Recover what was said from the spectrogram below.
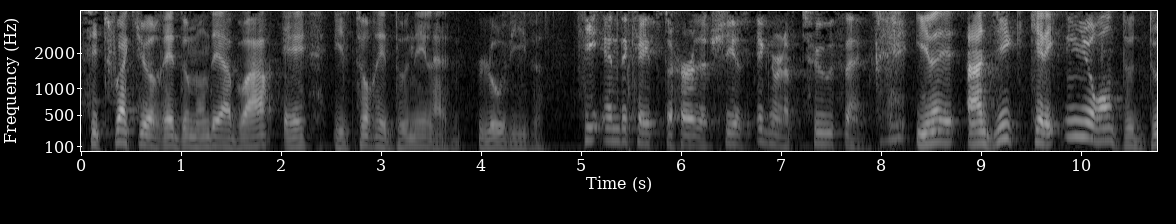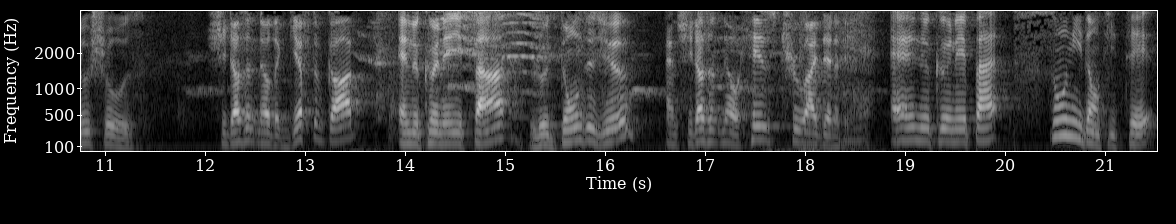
c'est toi qui aurais demandé à boire et il t'aurait donné l'eau vive. He indicates to her that she is ignorant of two things. Il indique qu'elle est ignorante de deux choses. She doesn't know the gift of God, Elle ne connaît pas le don de Dieu, and she doesn't know his true identity. elle ne connaît pas son identité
